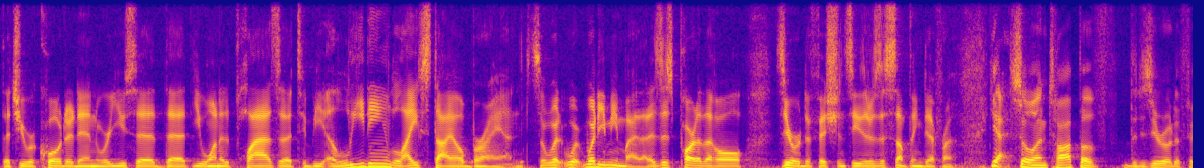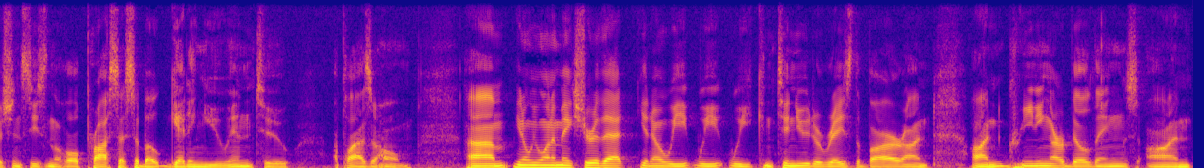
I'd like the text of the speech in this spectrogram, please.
that you were quoted in where you said that you wanted Plaza to be a leading lifestyle brand. So what what, what do you mean by that? Is this part of the whole zero deficiencies, or is this something different? Yeah. So on top of the zero deficiencies and the whole process about getting you into a Plaza home, um, you know, we want to make sure that you know we we we continue to raise the bar on on greening our buildings, on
